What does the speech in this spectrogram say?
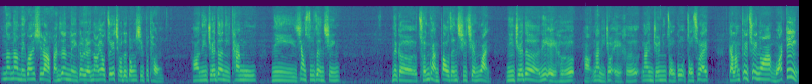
那那没关系啦，反正每个人呢、要追求的东西不同。好，你觉得你贪污，你像苏正清那个存款暴增七千万，你觉得你矮和好，那你就矮和。那你觉得你走过走出来，敢让退翠呢？不要紧，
